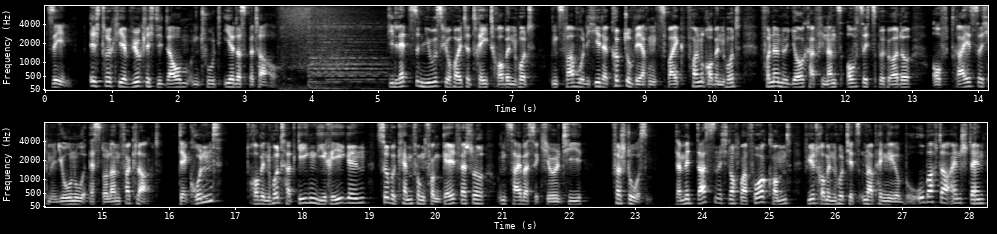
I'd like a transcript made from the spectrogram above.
sehen. Ich drücke hier wirklich die Daumen und tut ihr das bitte auch. Die letzte News für heute trägt Robinhood. Und zwar wurde hier der Kryptowährungszweig von Robinhood von der New Yorker Finanzaufsichtsbehörde auf 30 Millionen US-Dollar verklagt. Der Grund, Robin Hood hat gegen die Regeln zur Bekämpfung von Geldwäsche und Cybersecurity verstoßen. Damit das nicht nochmal vorkommt, wird Robin Hood jetzt unabhängige Beobachter einstellen,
